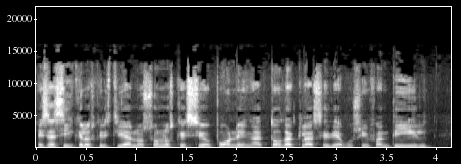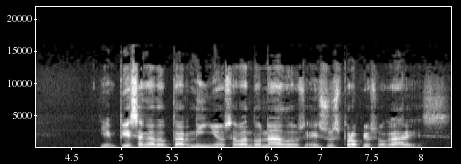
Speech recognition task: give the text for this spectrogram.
Es así que los cristianos son los que se oponen a toda clase de abuso infantil, y empiezan a adoptar niños abandonados en sus propios hogares.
